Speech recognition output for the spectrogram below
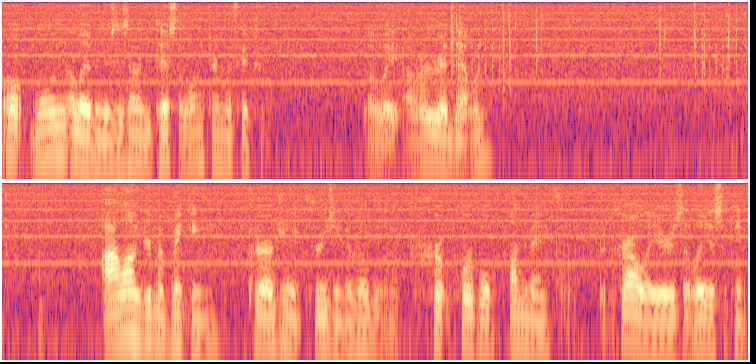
Vault 111 is designed to test the long-term effects of. Oh wait, I already read that one. I long dream of making cryogenic cruising available in a portable, on-demand form. The cryolator is the latest attempt.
